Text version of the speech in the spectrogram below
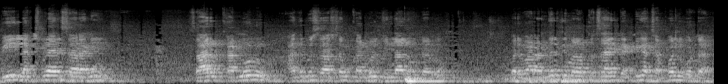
బి. లక్ష్మీనారాయణ సార్ అని సార్ కర్నూలు ఆంధ్రప్రదేశ్ రాష్ట్రం కర్నూలు జిల్లాలో ఉంటారు. మరి వారందరికీ మనం ఒకసారి గట్టిగా చెప్పండి కొట్టాలి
